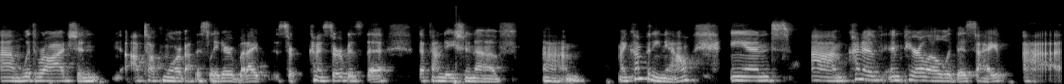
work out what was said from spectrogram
um, with Raj, and I'll talk more about this later. But I ser- kind of served as the the foundation of um, my company now, and um, kind of in parallel with this, I uh,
